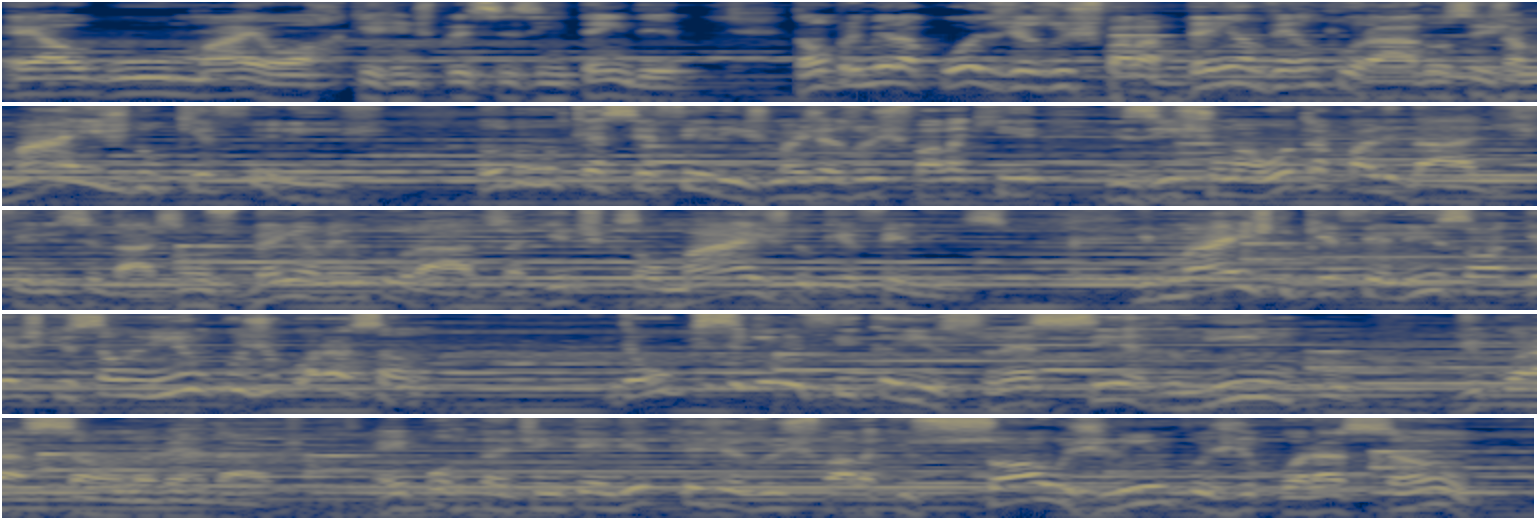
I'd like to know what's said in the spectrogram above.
é algo maior que a gente precisa entender. Então, primeira coisa, Jesus fala bem-aventurado, ou seja, mais do que feliz. Todo mundo quer ser feliz, mas Jesus fala que existe uma outra qualidade de felicidade, são os bem-aventurados, aqueles que são mais do que felizes. E mais do que felizes são aqueles que são limpos de coração. Então, o que significa isso, né? Ser limpo de coração, na verdade. É importante entender porque Jesus fala que só os limpos de coração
